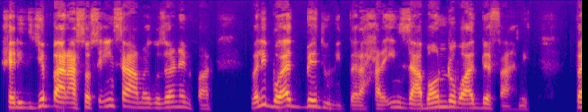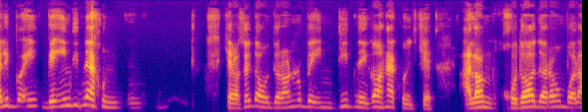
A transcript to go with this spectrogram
خیلی دیگه بر اساس این سرمایه گذاری نمی‌کنن. ولی باید بدونید بالاخره این زبان رو باید بفهمید. ولی با این به این دید نخون کلاس های داموداران رو به این دید نگاه نکنید که الان خدا داره اون بالا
